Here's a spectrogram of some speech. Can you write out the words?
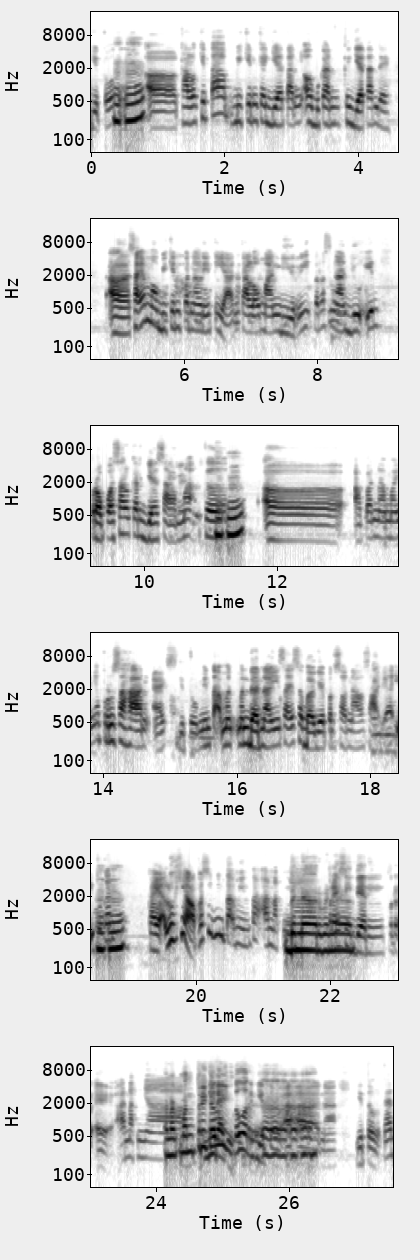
gitu mm-mm, Eh, kalau kita bikin kegiatan oh bukan kegiatan deh Eh, saya mau bikin penelitian kalau mandiri terus ngajuin proposal kerjasama ke mm-mm. eh, apa namanya perusahaan X gitu minta men- mendanai saya sebagai personal saya itu kan Mm-mm. Kayak lu siapa sih minta-minta anaknya benar benar. presiden per- eh anaknya anak menteri kali. direktur gitu. Eh, eh, Ah, eh. ah, nah gitu kan.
